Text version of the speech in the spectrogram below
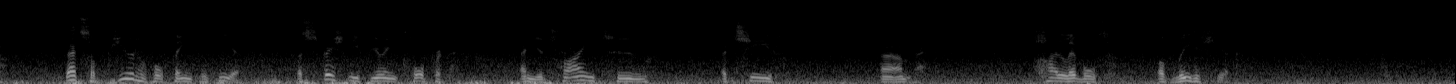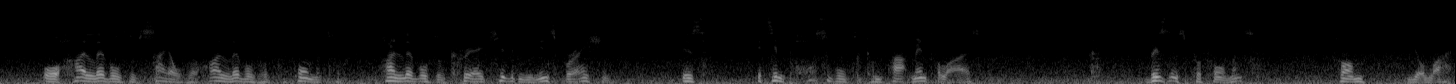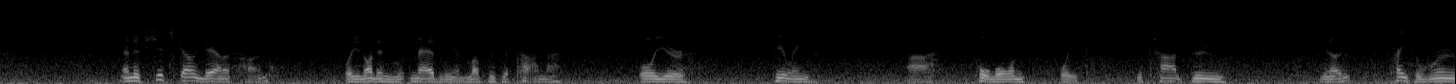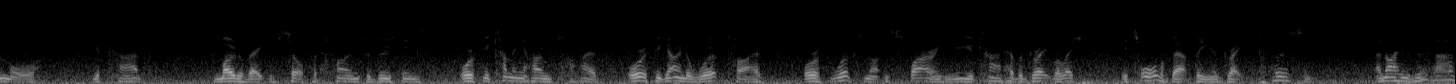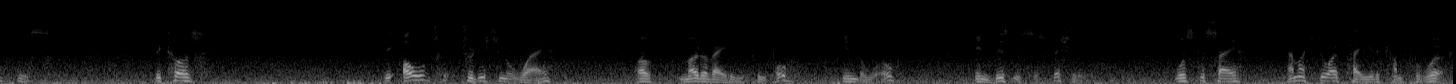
that's a beautiful thing to hear, especially if you're in corporate and you're trying to achieve um, high levels of leadership or high levels of sales or high levels of performance or high levels of creativity and inspiration is it's impossible to compartmentalize business performance from your life. And if shit's going down at home, or you're not in, madly in love with your partner, or you're feeling uh, forlorn or you, you can't do, you know, paint a room or you can't motivate yourself at home to do things, or if you're coming home tired, or if you're going to work tired, or if work's not inspiring you, you can't have a great relationship. It's all about being a great person. And I love this because the old traditional way of motivating people in the world, in business especially, was to say, how much do I pay you to come to work?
